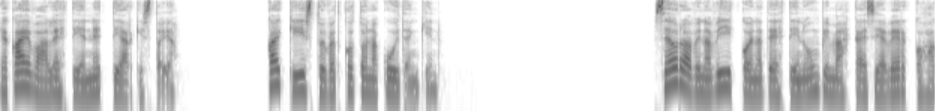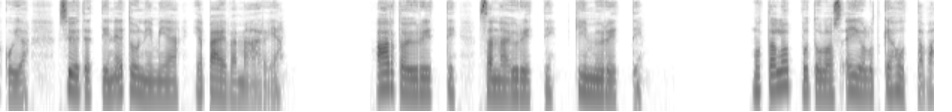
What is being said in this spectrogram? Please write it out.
Ja kaivaa lehtien nettiarkistoja. Kaikki istuivat kotona kuitenkin. Seuraavina viikkoina tehtiin umpimähkäisiä verkkohakuja, syötettiin etunimiä ja päivämääriä. Arto yritti, Sanna yritti, Kim yritti. Mutta lopputulos ei ollut kehuttava.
